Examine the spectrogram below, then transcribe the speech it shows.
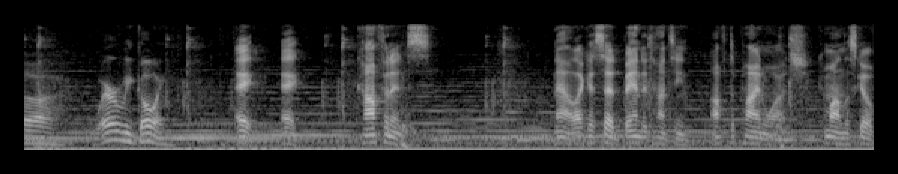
uh, where are we going? Hey, hey, confidence. Now, like I said, bandit hunting. Off to Pine Watch. Come on, let's go.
